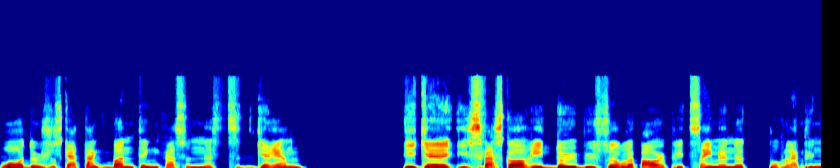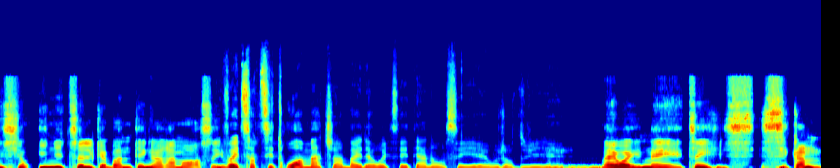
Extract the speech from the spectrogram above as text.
3-2 jusqu'à temps que Bunting fasse une petite graine, puis qu'il se fasse scorer deux buts sur le power play de 5 minutes pour la punition inutile que Bunting a ramassée. Il va être sorti trois matchs, hein, by the way. Ça a été annoncé euh, aujourd'hui. euh. Ben oui, mais tu sais, c'est comme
